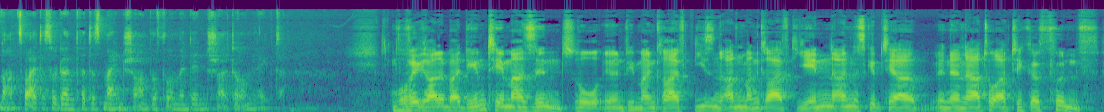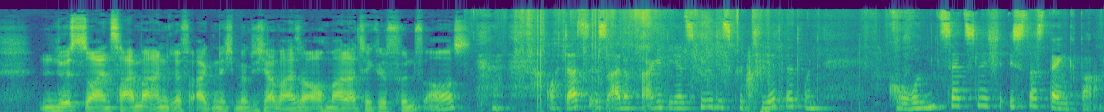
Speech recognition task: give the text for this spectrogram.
noch ein zweites oder ein drittes Mal hinschauen, bevor man den Schalter umlegt. Wo wir gerade bei dem Thema sind, so irgendwie, man greift diesen an, man greift jenen an. Es gibt ja in der NATO Artikel 5 Löst so ein Cyberangriff eigentlich möglicherweise auch mal Artikel 5 aus? Auch das ist eine Frage, die jetzt viel diskutiert wird und grundsätzlich ist das denkbar.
